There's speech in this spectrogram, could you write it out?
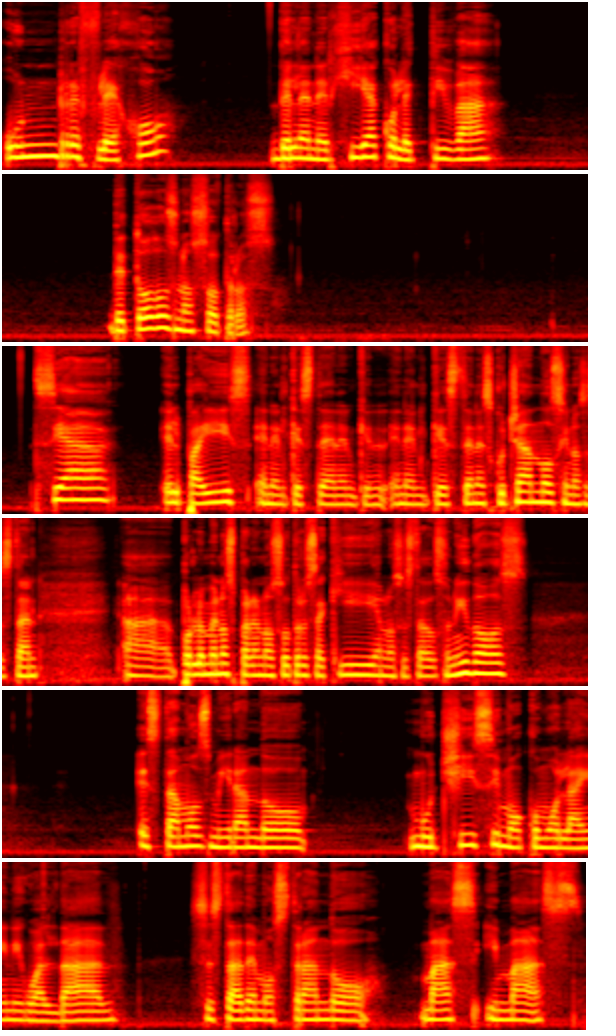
un reflejo de la energía colectiva de todos nosotros. Sea el país en el que estén, en, el que estén escuchando, si nos están, ah, por lo menos para nosotros aquí en los Estados Unidos, estamos mirando muchísimo cómo la inigualdad se está demostrando más y más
